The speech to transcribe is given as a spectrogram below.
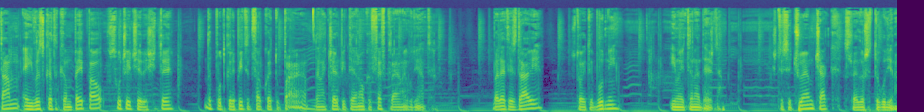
Там е и връзката към PayPal в случай, че решите да подкрепите това, което правя, да ме черпите едно кафе в края на годината. Бъдете здрави, стойте будни, имайте надежда. Ще се чуем чак следващата година.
